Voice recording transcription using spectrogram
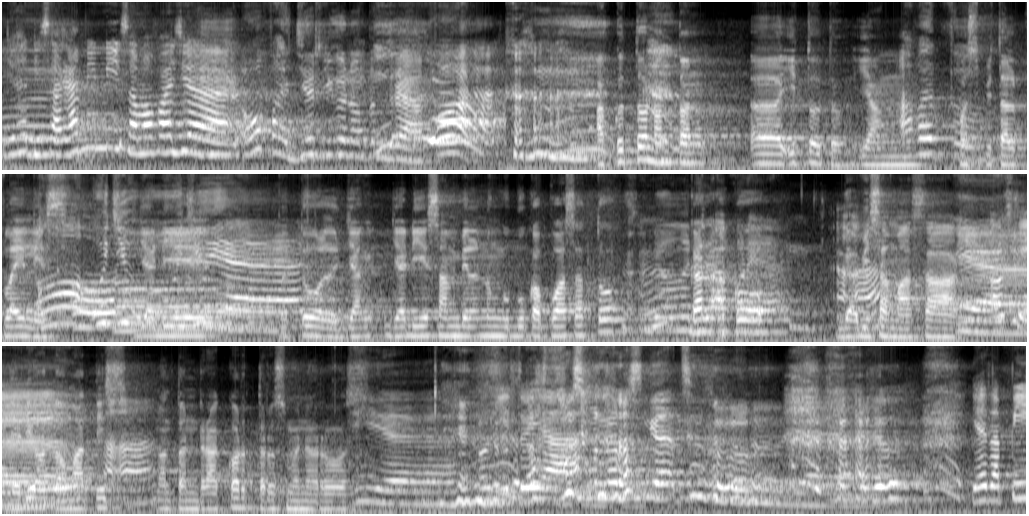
Ya disaranin nih sama Fajar. Oh, Fajar juga nonton Iya. drakor. Aku tuh nonton eh, itu tuh yang Apa tuh? hospital playlist. Oh, Uju. jadi Uju ya. betul. jang- jadi sambil nunggu buka puasa tuh Sambil kan aku ya. Nggak bisa masak. Iya. Oke. Jadi otomatis Ha-ha. nonton drakor terus menerus. Iya. Oh gitu ya. Terus menerus nggak tuh? Aduh. Ya tapi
